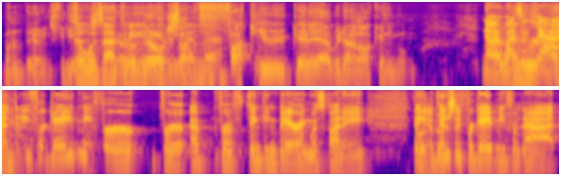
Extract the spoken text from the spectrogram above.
one of Bearing's videos." So was that And the they're, they're all beginning just and like, end there? "Fuck you, get out. We don't like anymore." No, it wasn't re- that. I- they forgave me for for uh, for thinking Bearing was funny. They Oh, eventually forgave me for that,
